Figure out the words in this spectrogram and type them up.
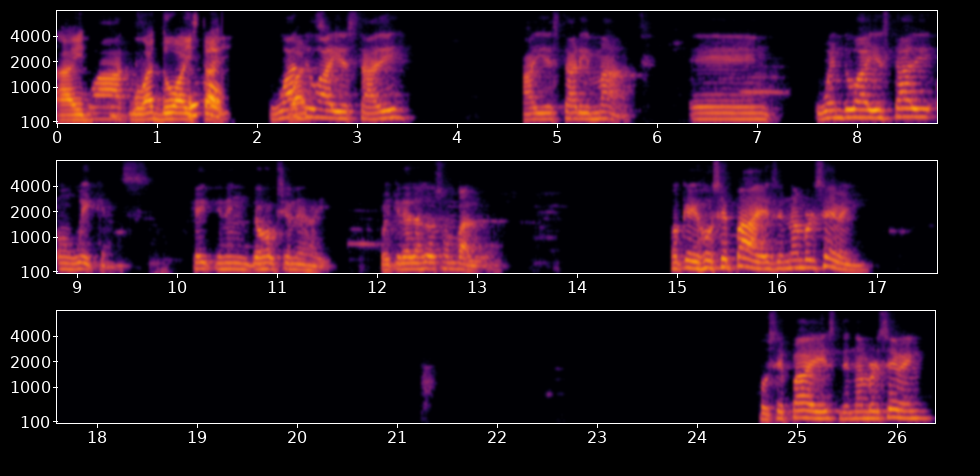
I What? what do I study? What do What? I study? I study math. And when do I study? On weekends. Ok, tienen dos opciones ahí. Cualquiera de las dos son válidas. Ok, José Páez, the number seven. José Páez, the number seven.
